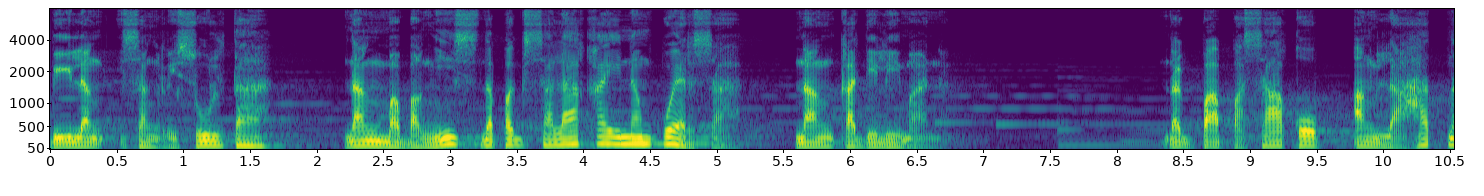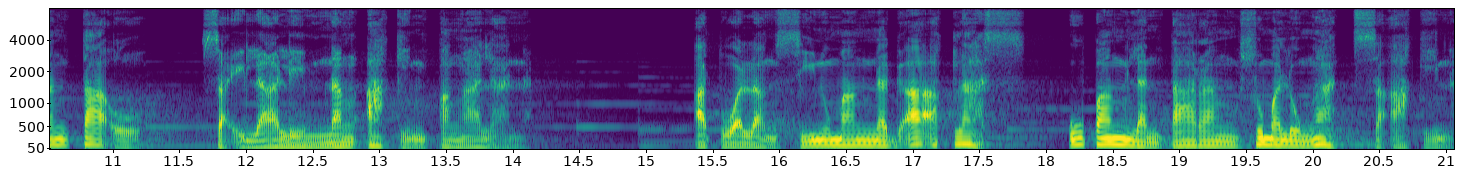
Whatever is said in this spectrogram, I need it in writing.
bilang isang resulta ng mabangis na pagsalakay ng puwersa ng kadiliman. Nagpapasakop ang lahat ng tao sa ilalim ng aking pangalan. At walang sinumang nag-aaklas upang lantarang sumalungat sa akin.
